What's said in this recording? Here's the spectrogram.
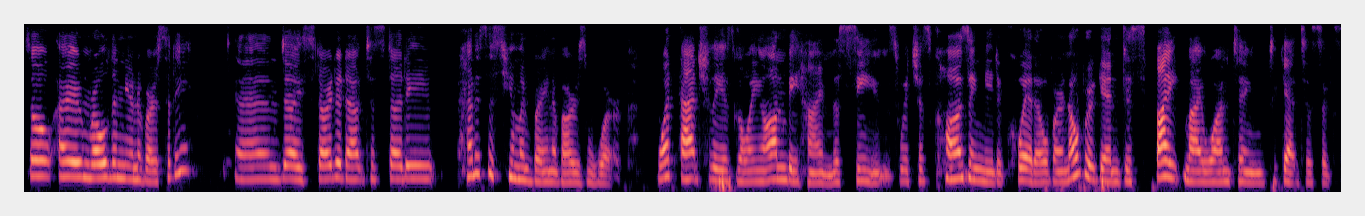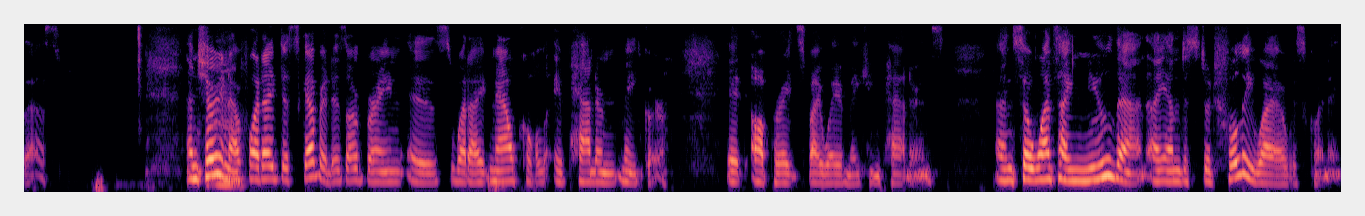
So I enrolled in university and I started out to study how does this human brain of ours work? What actually is going on behind the scenes, which is causing me to quit over and over again, despite my wanting to get to success. And sure mm. enough, what I discovered is our brain is what I now call a pattern maker. It operates by way of making patterns. And so once I knew that, I understood fully why I was quitting.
